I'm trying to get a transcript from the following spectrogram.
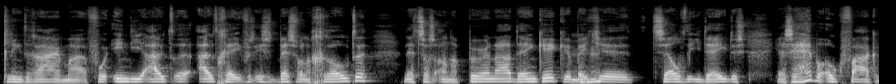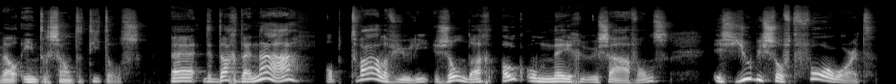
klinkt raar, maar voor indie uit, uitgevers is het best wel een grote. Net zoals Annapurna, denk ik. Een mm -hmm. beetje hetzelfde idee. Dus ja, ze hebben ook vaak wel interessante titels. Uh, de dag daarna, op 12 juli, zondag, ook om 9 uur s avonds, is Ubisoft Forward.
